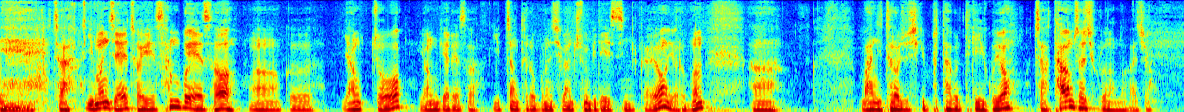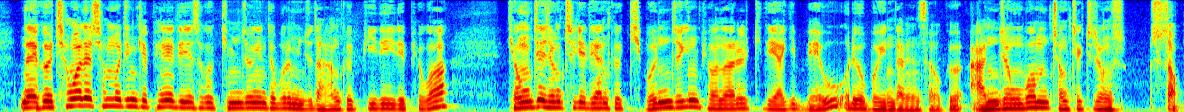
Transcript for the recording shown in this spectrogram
예. 자, 이 문제 저희 3부에서 어, 그 양쪽 연결해서 입장 들어보는 시간 준비되어 있으니까요. 여러분 아, 많이 들어주시기 부탁을 드리고요. 자, 다음 소식으로 넘어가죠. 네, 그 청와대 참모진 개편에 대해서 그 김종인 더불어민주당 그 비대위 대표가 경제 정책에 대한 그 기본적인 변화를 기대하기 매우 어려워 보인다면서 그 안정범 정책조정 수- 수석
